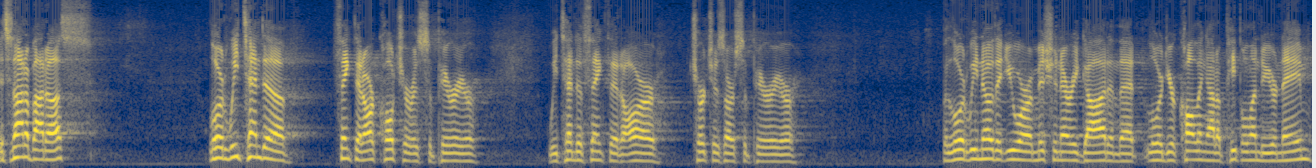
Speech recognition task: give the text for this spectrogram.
It's not about us. Lord, we tend to think that our culture is superior. We tend to think that our churches are superior. But Lord, we know that you are a missionary God and that, Lord, you're calling out a people under your name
